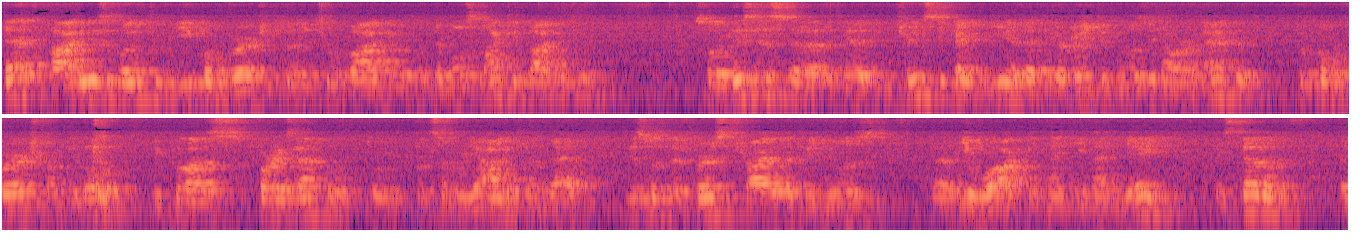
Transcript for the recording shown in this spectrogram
that value is going to be converged to the true value, the most likely value to. So this is uh, the intrinsic idea that we are going to use in our method to converge from below. Because, for example, to put some reality on that, this was the first trial that we used uh, EWOC in 1998. Instead of, uh,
